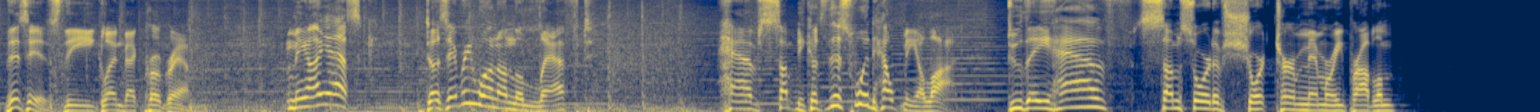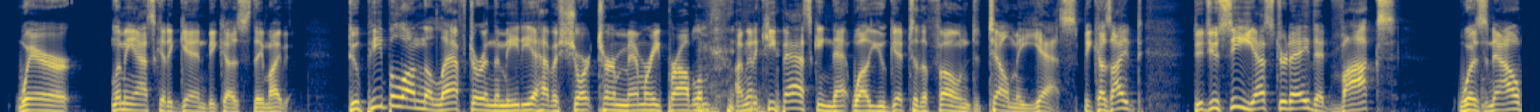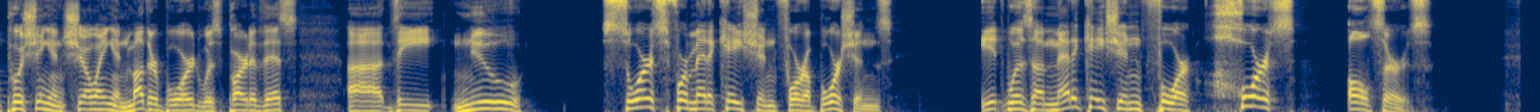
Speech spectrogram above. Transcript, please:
This is the Glenn Beck program. May I ask, does everyone on the left have some, because this would help me a lot. Do they have some sort of short term memory problem? Where, let me ask it again because they might, Do people on the left or in the media have a short term memory problem? I'm going to keep asking that while you get to the phone to tell me yes. Because I did you see yesterday that Vox was now pushing and showing, and Motherboard was part of this, uh, the new source for medication for abortions. It was a medication for horse ulcers.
